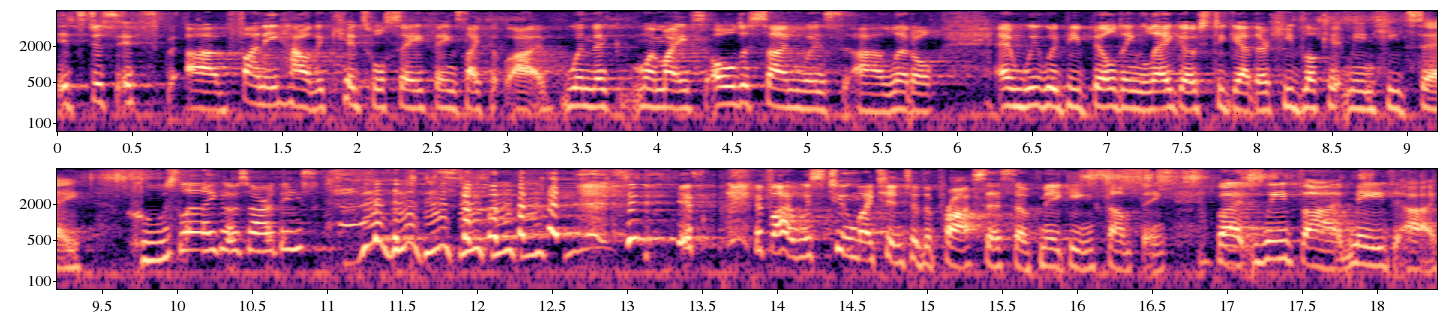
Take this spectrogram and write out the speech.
it's just it's uh, funny how the kids will say things like uh, when the when my oldest son was uh, little, and we would be building Legos together. He'd look at me and he'd say, "Whose Legos are these?" if, if I was too much into the process of making something, but we've uh, made uh,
